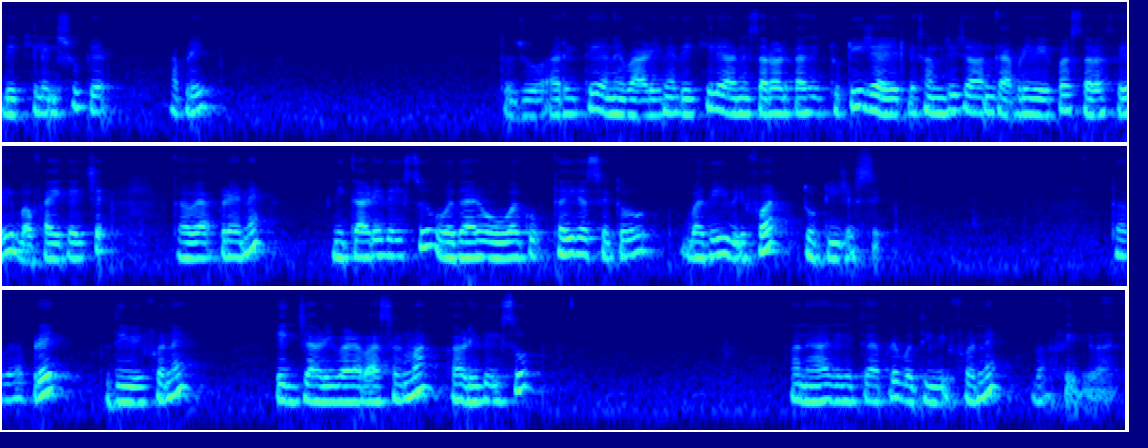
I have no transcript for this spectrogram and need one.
દેખી લઈશું કે આપણી તો જો આ રીતે અને વાળીને દેખી લે અને સરળતાથી તૂટી જાય એટલે સમજી જવાનું કે આપણી વેફર સરસ એવી બફાઈ ગઈ છે. તો હવે આપણે એને નીકાળી દઈશું. વધારે ઓવરકુક થઈ જશે તો બધી વેફર તૂટી જશે. તો હવે આપણે બધી વેફરને એક જાળીવાળા વાસણમાં કાઢી દઈશું. અને આ જ રીતે આપણે બધી વેફરને બાફી દેવાની.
